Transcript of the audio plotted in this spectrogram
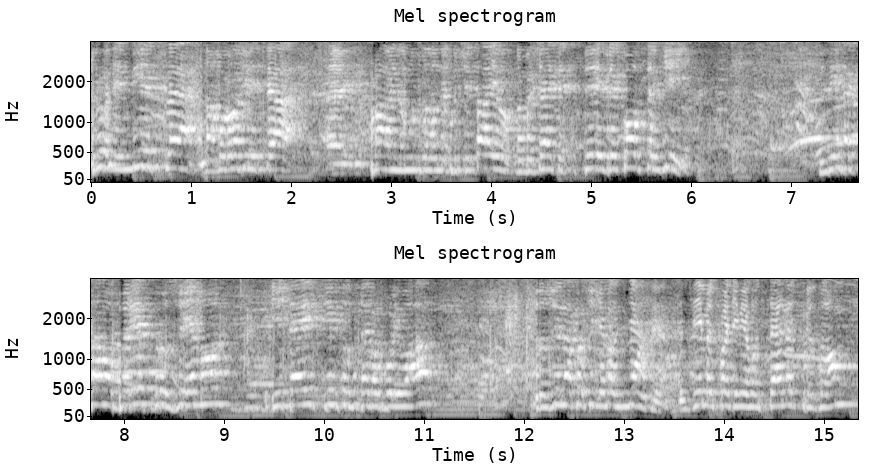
Друге місце нагороджується, е, правильно можливо не прочитаю, вибачайте, Серебряков Сергій. Сергій так само бере дружину, дітей, всіх, хто за тебе вболівав. Дружина хоче його зняти. Знімеш потім його сцени з призом.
